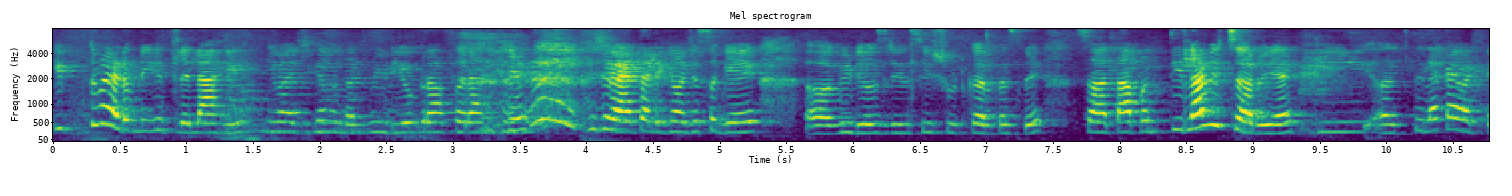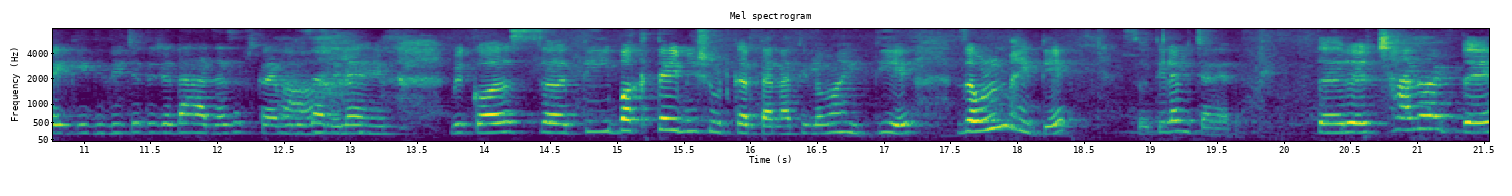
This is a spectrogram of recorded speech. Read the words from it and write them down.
किट्टू मॅडमने घेतलेलं आहे. ही माझी काय म्हणतात व्हिडिओग्राफर आहे. श्रेयात आली की माझे सगळे व्हिडिओज रील्स ही शूट करत असते. सो आता आपण तिला विचारूया की तिला काय वाटतंय की दीदीचे तुझे दहा हजार सबस्क्रायबर झालेले आहेत. बिकॉज ती बघते मी शूट करताना तिला माहिती आहे जवळून माहिती आहे सो तिला विचारूया तर छान वाटतंय.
